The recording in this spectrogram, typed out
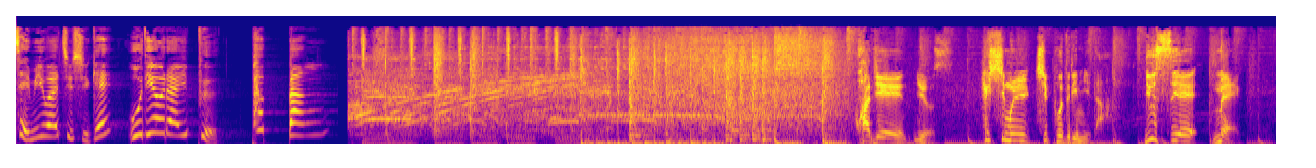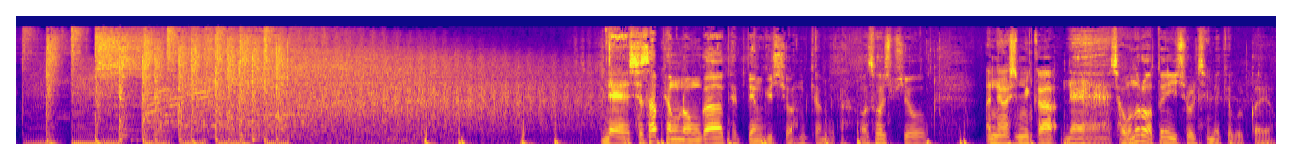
재미와 지식의 오디오 라이프 팟빵 화제의 뉴스 핵심을 짚어드립니다. 뉴스의 맥. 네, 시사평론가 백병규 씨와 함께합니다. 어서 오십시오. 안녕하십니까. 네, 자 오늘은 어떤 이슈를 진맥해 볼까요?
